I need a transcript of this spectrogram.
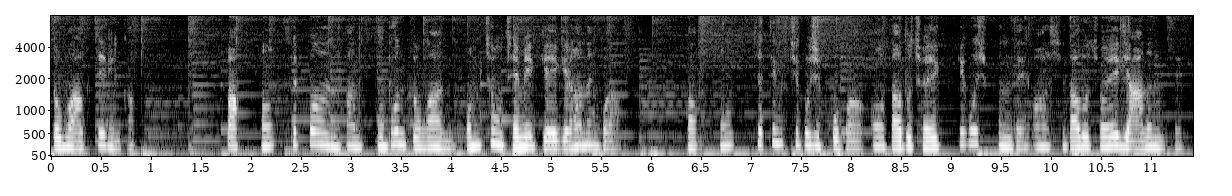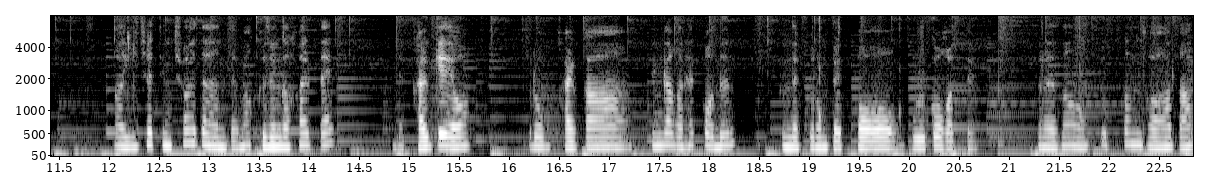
너무 악질인가? 막, 어, 10분, 한 9분 동안 엄청 재밌게 얘기를 하는 거야. 막, 어, 채팅 치고 싶고, 막, 어, 나도 저 얘기 끼고 싶은데, 아, 씨, 나도 저 얘기 아는데, 아, 이 채팅 쳐야 되는데, 막 그 생각할 때, 이제 갈게요. 그러고 갈까 생각을 했거든. 근데 그럼 100%울것 같아. 그래서 조금 더 하자.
